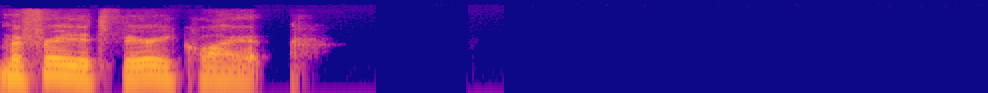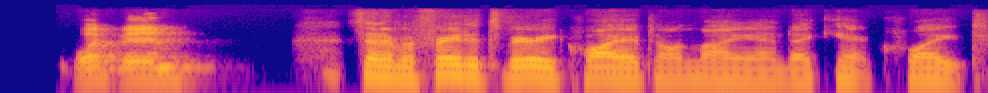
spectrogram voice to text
I'm afraid it's very quiet. What, Ben? Said I'm afraid it's very quiet on my end. I can't quite.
